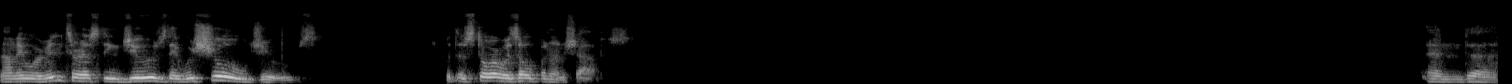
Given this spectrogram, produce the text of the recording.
Now, they were interesting Jews, they were shul Jews but the store was open on Shabbos. And uh,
